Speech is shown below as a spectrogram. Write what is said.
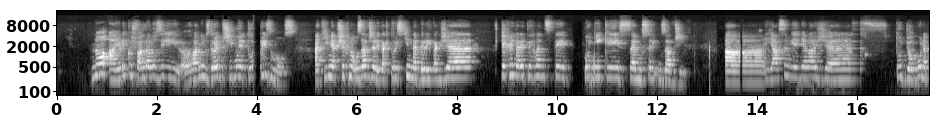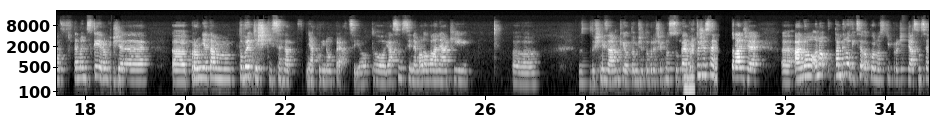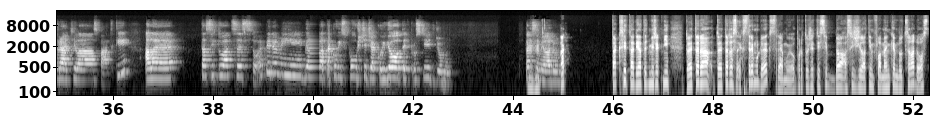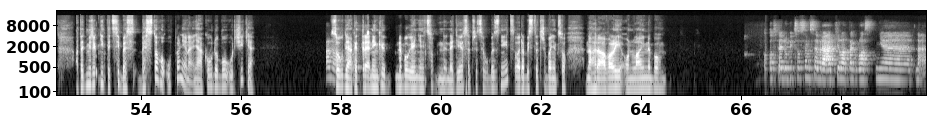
No a jelikož v Andaluzii hlavním zdrojem příjmu je turismus a tím, jak všechno uzavřeli, tak turisti nebyli, takže všechny tady tyhle ty podniky se museli uzavřít. A já jsem věděla, že tu dobu, nebo v ten loňský rok, že uh, pro mě tam to bude těžký sehnat nějakou jinou práci. Jo? To, já jsem si nemalovala nějaký uh, vzdušní zámky o tom, že to bude všechno super, mm-hmm. protože jsem myslela, že uh, ano, ono, tam bylo více okolností, proč já jsem se vrátila zpátky, ale ta situace s tou epidemií byla takový spouštěč, jako jo, teď prostě jít domů. Tak mm-hmm. jsem jela domů. Tak, tak si tady a teď mi řekni, to je, teda, to je teda z extrému do extrému, jo? protože ty si byla asi žila tím flamenkem docela dost a teď mi řekni, teď si bez, bez toho úplně ne, nějakou dobu určitě. Ano. Jsou nějaké tréninky, nebo je něco, neděje se přece vůbec nic, ale abyste třeba něco nahrávali online, nebo od té doby, co jsem se vrátila, tak vlastně ne.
